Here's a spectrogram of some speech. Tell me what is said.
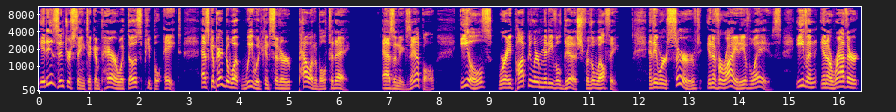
It is interesting to compare what those people ate as compared to what we would consider palatable today. As an example, eels were a popular medieval dish for the wealthy and they were served in a variety of ways, even in a rather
